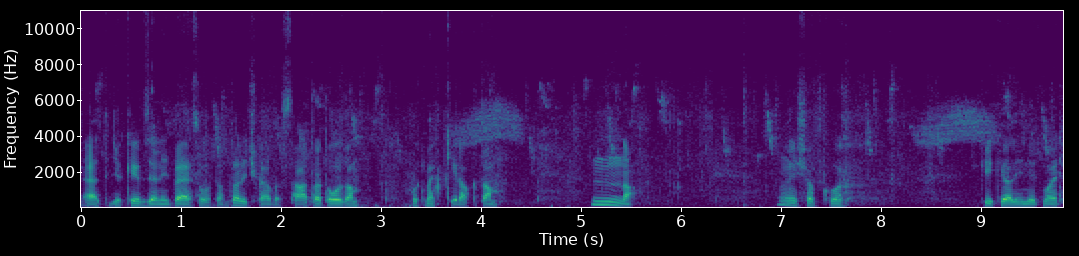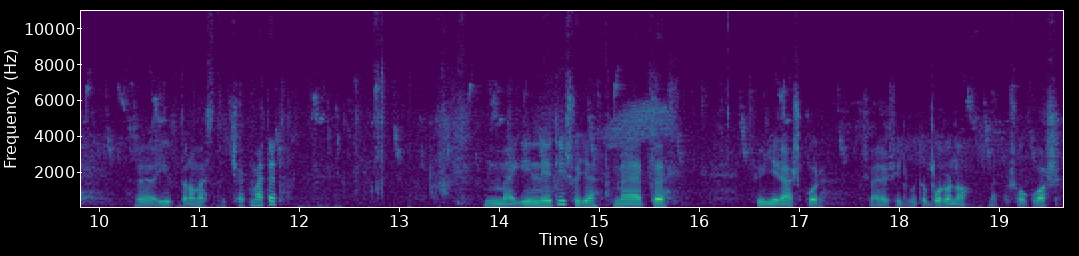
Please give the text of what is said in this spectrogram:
el tudja képzelni, hogy beleszóltam talicskába, azt hátratoltam, ott megkiraktam. Na, és akkor ki kell innét majd írtanom ezt a csekmetet. Meg innét is, ugye, mert fűnyíráskor sajnos itt volt a borona, meg a sok vas.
